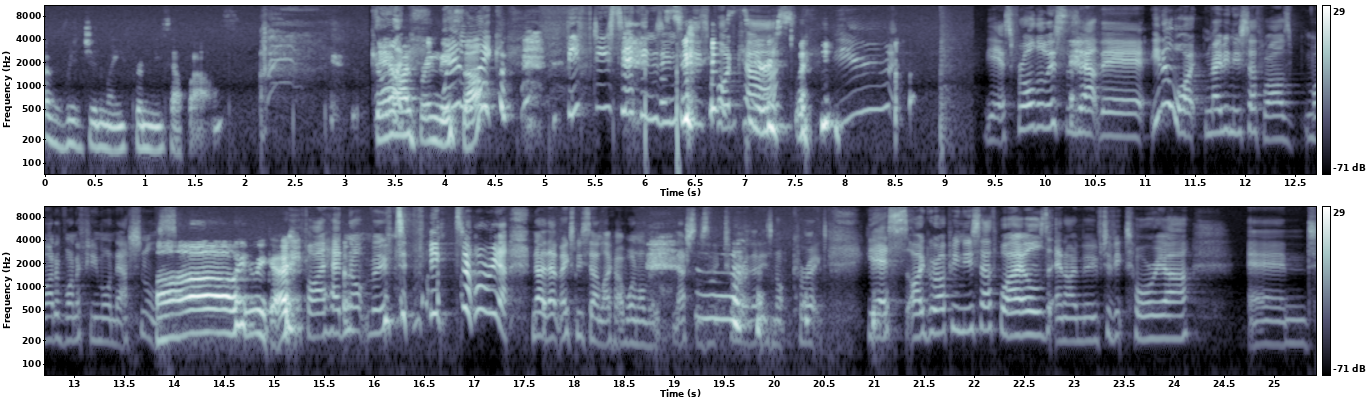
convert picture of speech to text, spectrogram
originally from New South Wales? Dare I bring this we're up? Like 50 seconds into this podcast. Seriously. You Yes, for all the listeners out there, you know what? Maybe New South Wales might have won a few more nationals. Oh, here we go. If I had not moved to Victoria. No, that makes me sound like I won all the nationals in Victoria. That is not correct. Yes, I grew up in New South Wales and I moved to Victoria and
